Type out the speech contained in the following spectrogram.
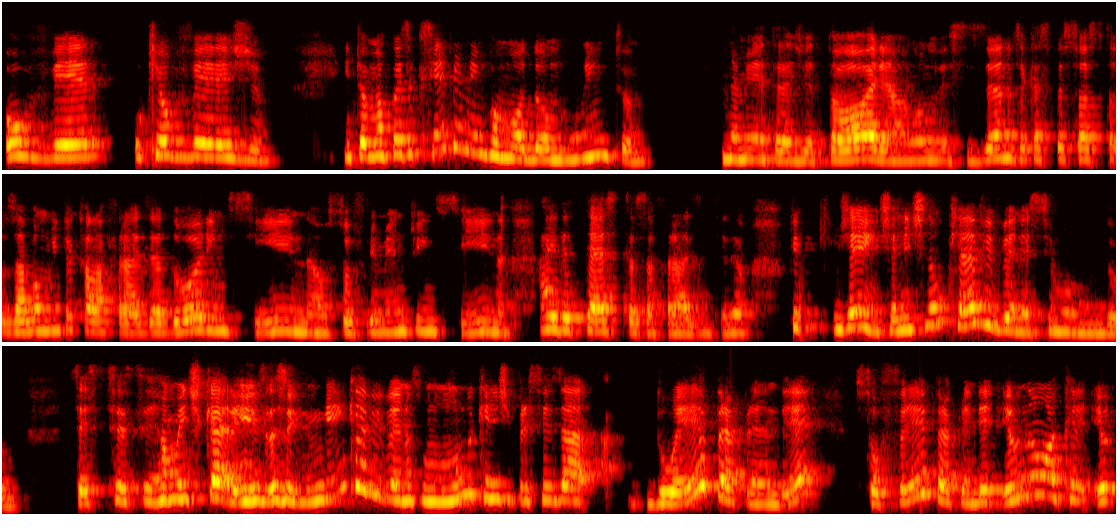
ou ver o que eu vejo. Então, uma coisa que sempre me incomodou muito na minha trajetória ao longo desses anos é que as pessoas usavam muito aquela frase: a dor ensina, o sofrimento ensina. Ai, detesto essa frase, entendeu? Porque, gente, a gente não quer viver nesse mundo. Vocês, vocês realmente querem isso? Assim, ninguém quer viver num mundo que a gente precisa doer para aprender sofrer para aprender, eu não acredito.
